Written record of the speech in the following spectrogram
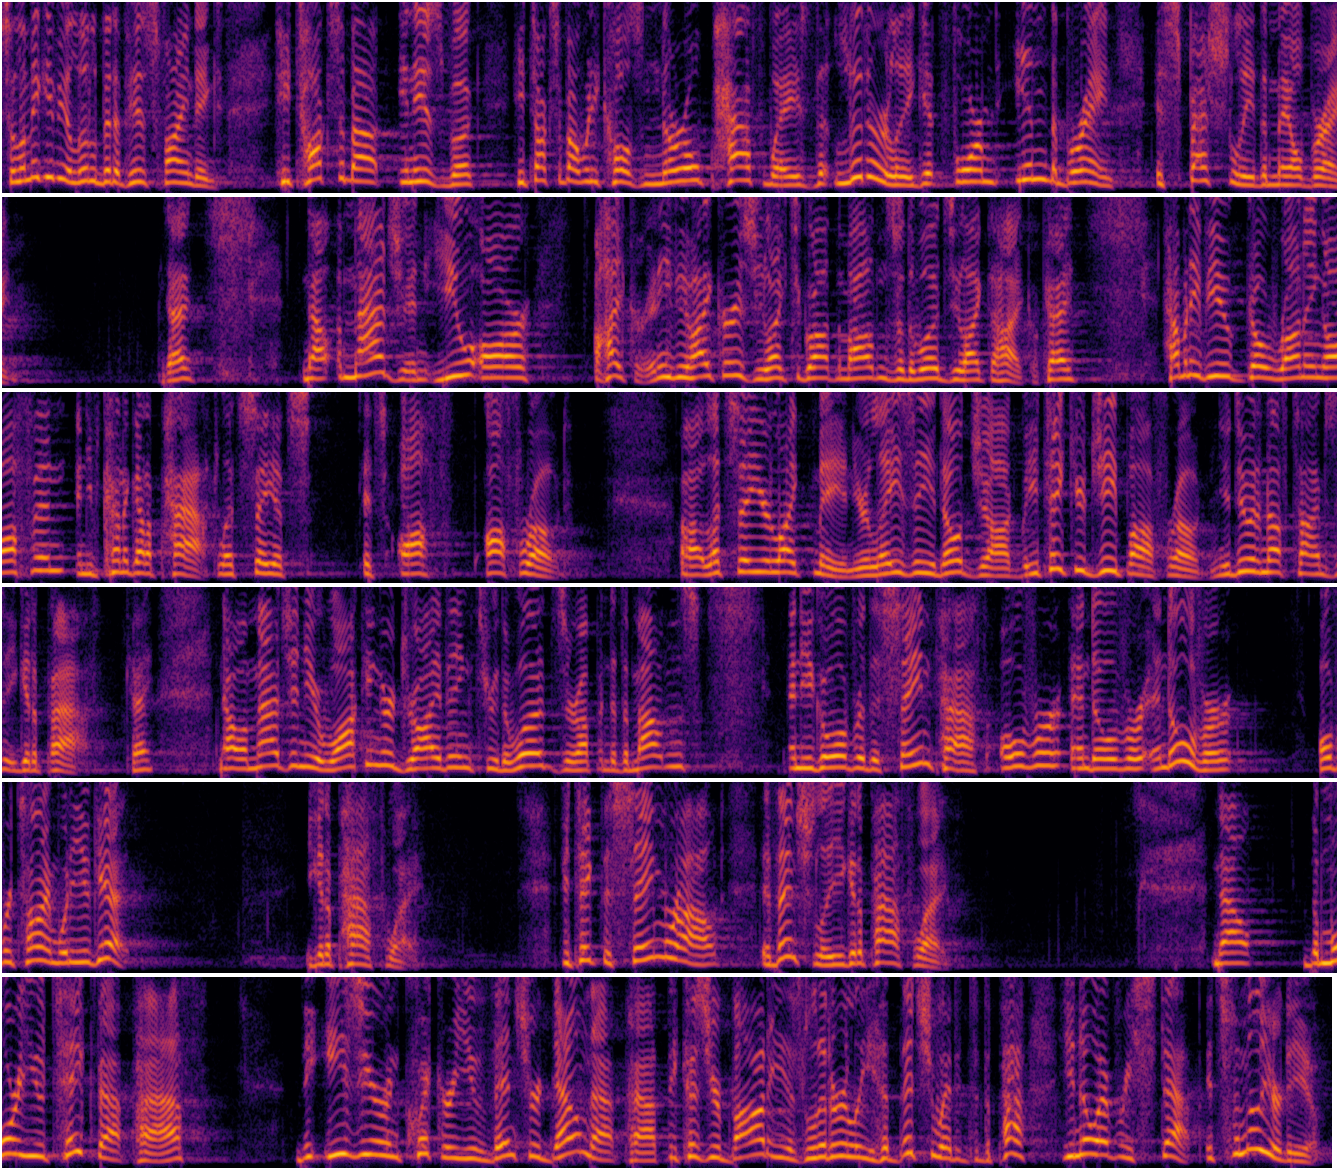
So let me give you a little bit of his findings. He talks about, in his book, he talks about what he calls neural pathways that literally get formed in the brain, especially the male brain. Okay? Now imagine you are a hiker. Any of you hikers, you like to go out in the mountains or the woods, you like to hike, okay? How many of you go running often and you've kind of got a path? Let's say it's, it's off, off road. Uh, let's say you're like me and you're lazy, you don't jog, but you take your Jeep off road and you do it enough times that you get a path, okay? Now imagine you're walking or driving through the woods or up into the mountains and you go over the same path over and over and over. Over time, what do you get? You get a pathway. If you take the same route, eventually you get a pathway. Now, the more you take that path, the easier and quicker you venture down that path because your body is literally habituated to the path. You know every step, it's familiar to you.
